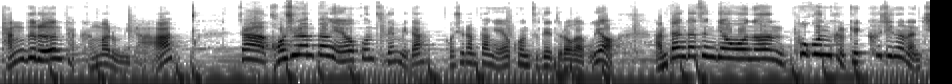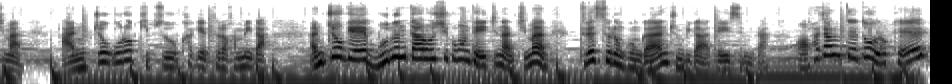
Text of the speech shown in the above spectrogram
방들은 다 강마루입니다. 자, 거실 안방 에어컨 두 대입니다. 거실 안방 에어컨 두 대 들어가고요. 안방 같은 경우는 폭은 그렇게 크지는 않지만 안쪽으로 깊숙하게 들어갑니다. 안쪽에 문은 따로 시공은 되어 있지는 않지만 드레스룸 공간 준비가 되어 있습니다. 어, 화장대도 이렇게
